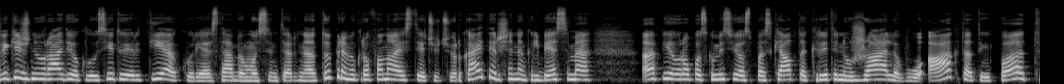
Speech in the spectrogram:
Sveiki žinių radio klausytojai ir tie, kurie stebi mus internetu. Prie mikrofono Aistė Čiučiurkaitė ir šiandien kalbėsime apie Europos komisijos paskelbtą kritinių žaliavų aktą. Taip pat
